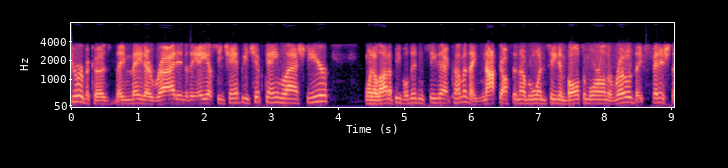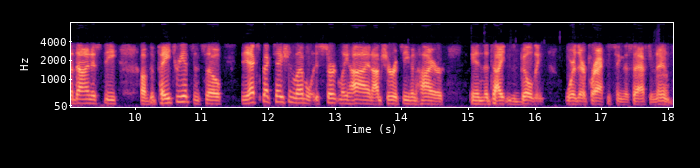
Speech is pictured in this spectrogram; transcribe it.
sure because they made a ride into the AFC Championship game last year when a lot of people didn't see that coming. They knocked off the number one seed in Baltimore on the road. They finished the dynasty of the Patriots, and so the expectation level is certainly high, and I'm sure it's even higher in the Titans building where they're practicing this afternoon.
